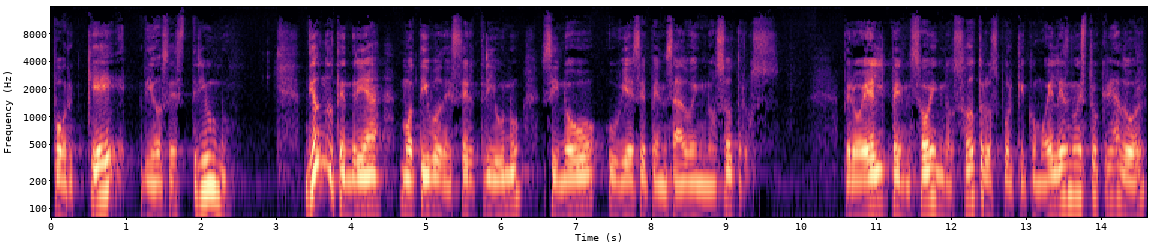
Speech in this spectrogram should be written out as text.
por qué Dios es triuno. Dios no tendría motivo de ser triuno si no hubiese pensado en nosotros. Pero Él pensó en nosotros porque como Él es nuestro creador,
